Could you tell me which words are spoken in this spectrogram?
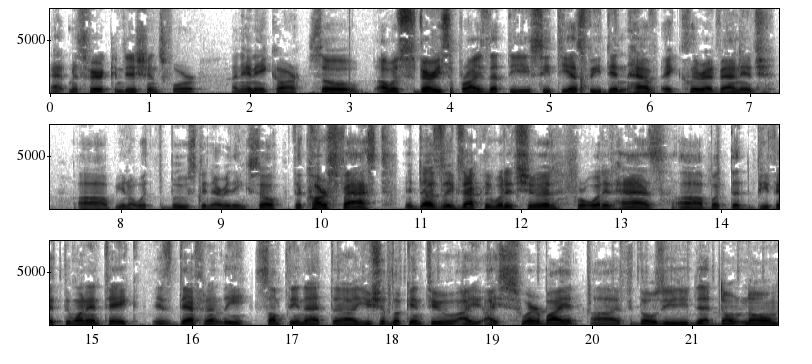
atmospheric conditions for an NA car. So I was very surprised that the CTSV didn't have a clear advantage uh, you know, with the boost and everything. So the car's fast. It does exactly what it should for what it has. Uh, but the P51 intake is definitely something that uh, you should look into. I, I swear by it. Uh, if those of you that don't know,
